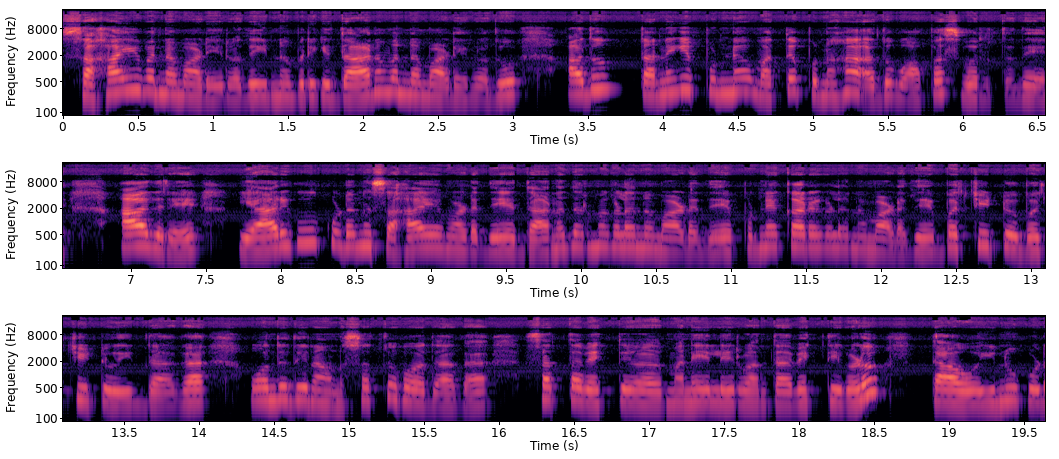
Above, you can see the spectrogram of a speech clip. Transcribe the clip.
ಸಹಾಯವನ್ನು ಮಾಡಿರೋದು, ಇನ್ನೊಬ್ಬರಿಗೆ ದಾನವನ್ನು ಮಾಡಿರೋದು, ಅದು ತನಗೆ ಪುಣ್ಯ ಮತ್ತೆ ಪುನಃ ಅದು ವಾಪಸ್ ಬರುತ್ತದೆ. ಆದರೆ ಯಾರಿಗೂ ಕೂಡ ಸಹಾಯ ಮಾಡದೆ, ದಾನ ಧರ್ಮಗಳನ್ನು ಮಾಡದೆ ಪುಣ್ಯ ಕಾರ್ಯಗಳನ್ನು ಮಾಡದೆ, ಬಚ್ಚಿಟ್ಟು ಬಚ್ಚಿಟ್ಟು ಇದ್ದಾಗ, ಒಂದು ದಿನ ಅವನು ಸತ್ತು ಹೋದಾಗ, ಸತ್ತ ವ್ಯಕ್ತಿ ಮನೆಯಲ್ಲಿರುವಂಥ ವ್ಯಕ್ತಿಗಳು ತಾವು ಇನ್ನೂ ಕೂಡ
